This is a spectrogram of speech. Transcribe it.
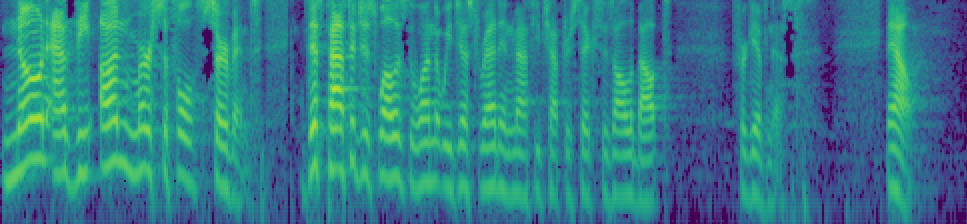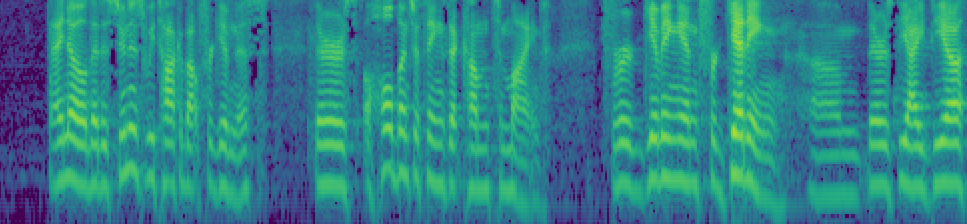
known as the unmerciful servant. This passage, as well as the one that we just read in Matthew chapter 6, is all about forgiveness. Now, I know that as soon as we talk about forgiveness, there's a whole bunch of things that come to mind forgiving and forgetting. Um, there's the idea,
